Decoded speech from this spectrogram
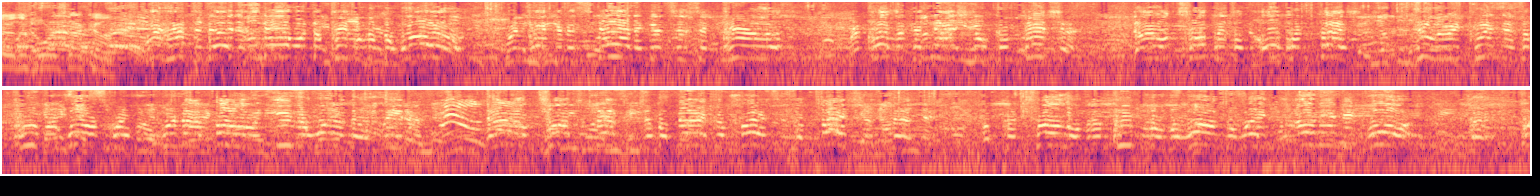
We're here today to stand with the people of the world. We're taking a stand against this imperialist Republican National Convention. Donald Trump is an open fascist. Hillary Clinton is a proven war criminal. We're not following either one of those leaders. Donald Trump's message of America first is a fascist message of control over the people of the world to wage unending war, to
